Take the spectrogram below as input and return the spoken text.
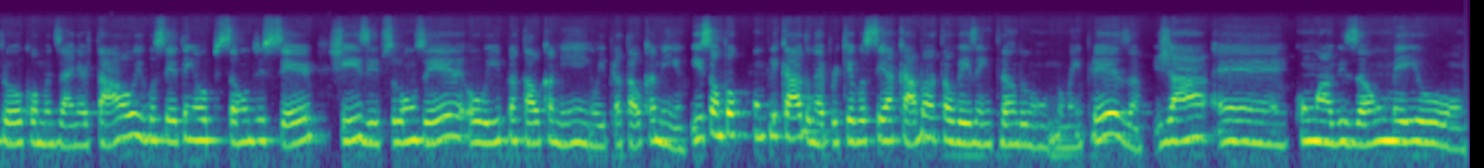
entrou como designer tal e você tem a opção de ser X, Y, Z ou ir para tal caminho, ir para tal caminho. Isso é um pouco complicado, né? Porque você acaba talvez entrando numa empresa já é, com uma visão meio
